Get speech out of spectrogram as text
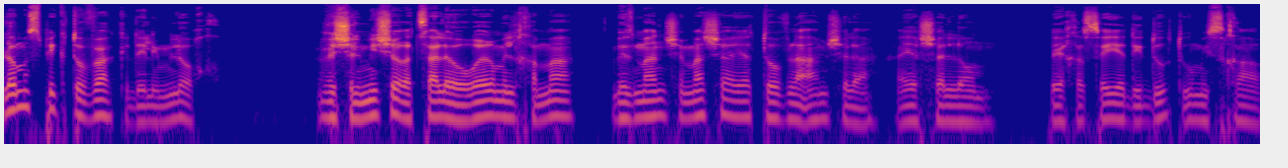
לא מספיק טובה כדי למלוך, ושל מי שרצה לעורר מלחמה בזמן שמה שהיה טוב לעם שלה היה שלום ויחסי ידידות ומסחר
